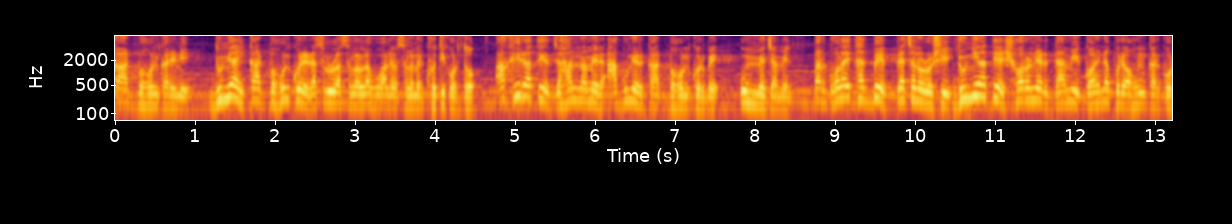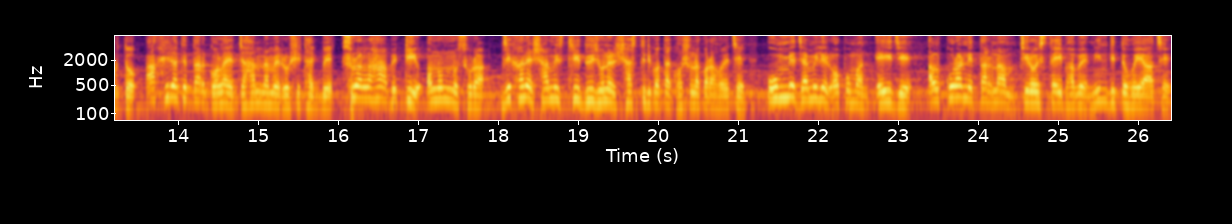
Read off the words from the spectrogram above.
কাঠ বহনকারিনী দুনিয়ায় কাঠ বহন করে রাসুল্লাহ সাল্লাহু আলাইসাল্লামের ক্ষতি করত। আখিরাতে জাহান নামের আগুনের কাঠ বহন করবে উম্মে জামিল। তার গলায় থাকবে পেঁচানো রশি। দুনিয়াতে স্মরণের দামি গয়না পরে অহংকার করত। আখিরাতে তার গলায় জাহান নামের রশি থাকবে। সুরাল্লাহাব একটি অনন্য সুরা, যেখানে স্বামী স্ত্রী দুইজনের শাস্তির কথা ঘোষণা করা হয়েছে। উম্মে জামিলের অপমান এই যে আল কোরআনে তার নাম চিরস্থায়ীভাবে নিন্দিত হয়ে আছে।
